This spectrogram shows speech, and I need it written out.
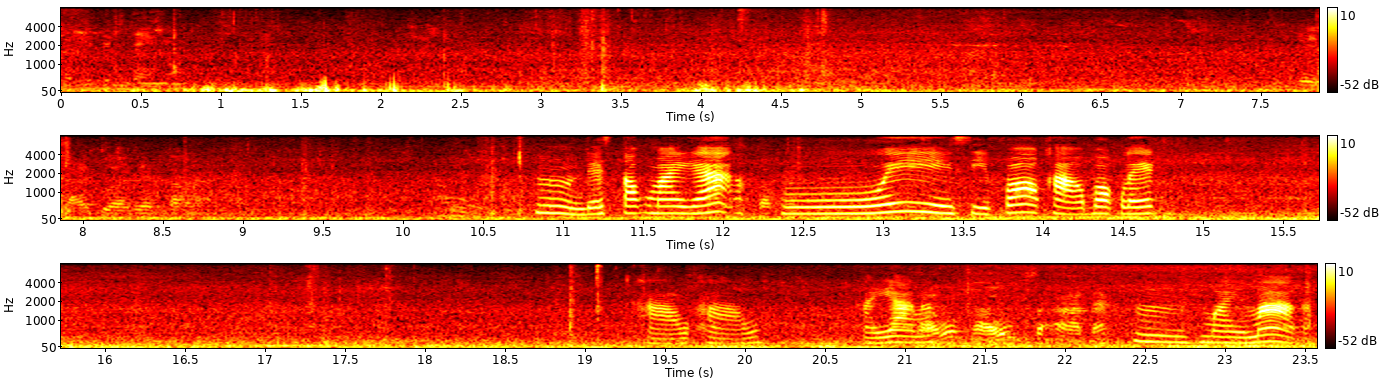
อันนี้เป็นแดงนะมีหลายตัวเรียกตั้ง อืมเดสต็อกไมค์กะโอ้ย สีฟอกขาวบอกเล็ก ขาวขาวหายากนะ ขาวขาวสะอาดนะ อืม ใหม่มากอะ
